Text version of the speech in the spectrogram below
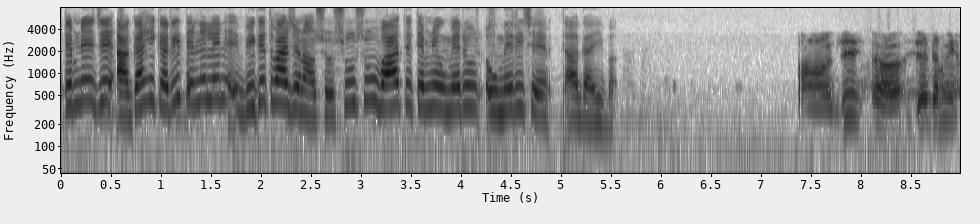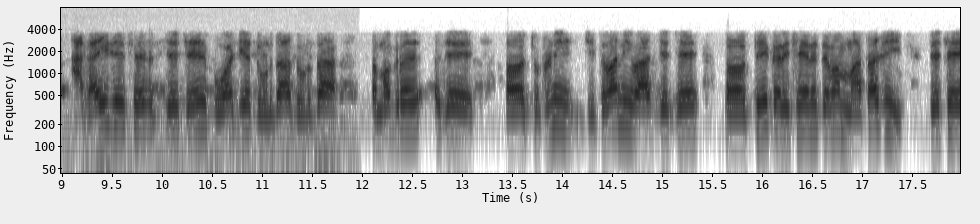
તેમણે જે આગાહી કરી તેને લઈને વિગતવાર જણાવશો. શું શું વાત તેમણે ઉમેર્યું ઉમેરી છે આગાહીમાં જી જે તેમની આગાહી જે છે જે છે ભુવાજીએ ધૂણતા ધૂણતા સમગ્ર જે ચૂંટણી જીતવાની વાત જે છે તે કરી છે અને તેમાં માતાજી જે છે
